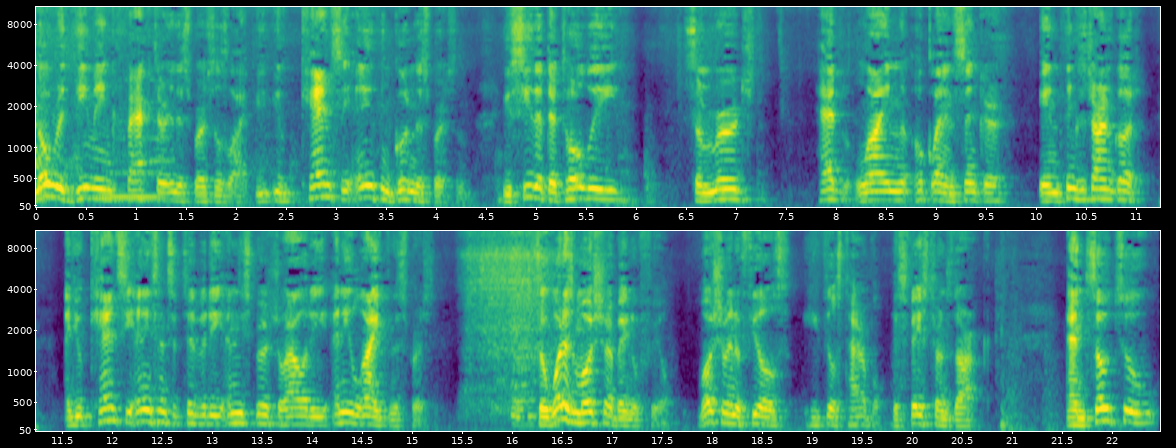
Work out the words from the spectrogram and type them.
no redeeming factor in this person's life. You, you can't see anything good in this person. You see that they're totally submerged, head, line, hook, line, and sinker in things which aren't good. And you can't see any sensitivity, any spirituality, any light in this person. So what does Moshe Rabbeinu feel? Moshe Rabbeinu feels he feels terrible. His face turns dark, And so too,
